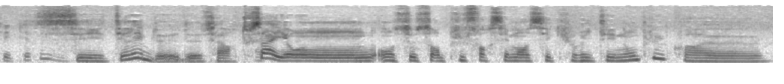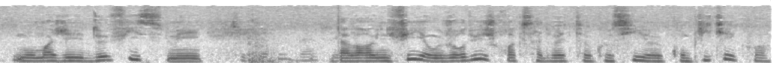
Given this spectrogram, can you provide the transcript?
c'est terrible. C'est terrible de, de, savoir tout ça et on, on se sent plus forcément en sécurité non plus. Quoi. Bon, moi j'ai deux fils, mais d'avoir une fille aujourd'hui, je crois que ça doit être aussi compliqué, quoi.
